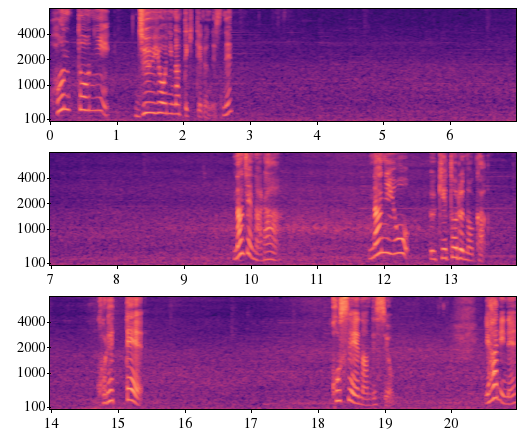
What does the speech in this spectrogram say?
本当に重要になってきてるんですね。なぜなら何を受け取るのかこれって個性なんですよ。やはりね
